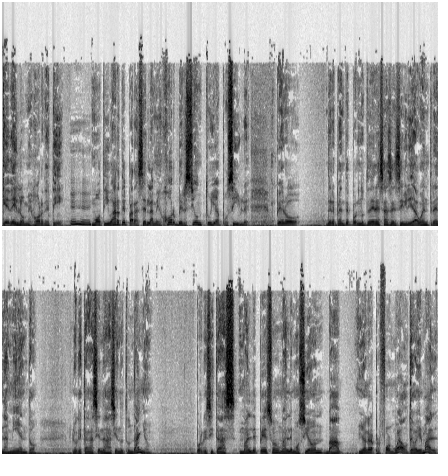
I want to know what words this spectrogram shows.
que des lo mejor de ti, motivarte para ser la mejor versión tuya posible, pero de repente por no tener esa sensibilidad o entrenamiento, lo que están haciendo es haciéndote un daño. Porque si estás mal de peso, mal de emoción, vas a, you're not gonna perform well, te va a ir mal.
